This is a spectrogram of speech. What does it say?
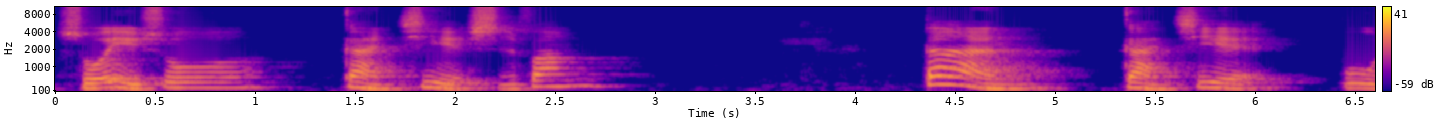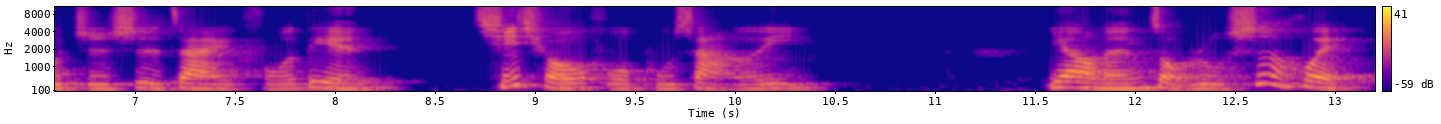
所以说感谢十方。但感谢不只是在佛殿祈求佛菩萨而已，要能走入社会。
